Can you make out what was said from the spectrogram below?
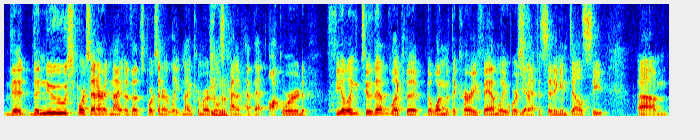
the the new Sports Center at night or the Sports Center late night commercials mm-hmm. kind of have that awkward feeling to them, like the the one with the Curry family where yeah. Steph is sitting in Dell's seat. Um,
